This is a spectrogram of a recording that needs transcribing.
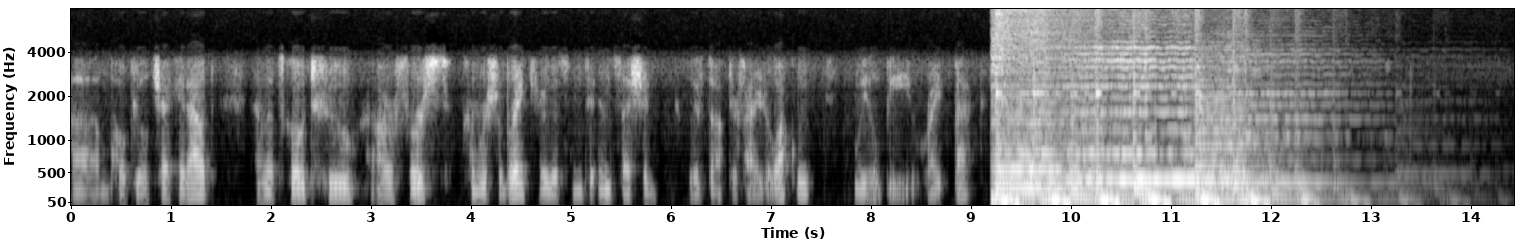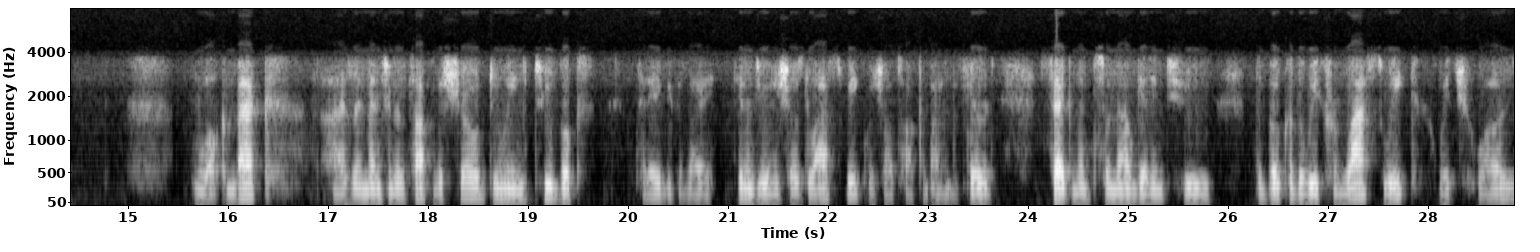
Um, hope you'll check it out. And let's go to our first commercial break. You're listening to In Session with Dr. Fadi Holakwi. We'll be right back. Welcome back. As I mentioned at the top of the show, doing two books today because I didn't do any shows last week, which I'll talk about in the third segment. So now getting to the book of the week from last week, which was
